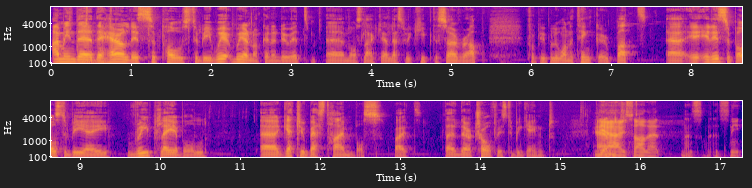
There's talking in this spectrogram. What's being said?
I mean, the the herald is supposed to be. We're we're not going to do it, uh, most likely, unless we keep the server up for people who want to tinker. But uh, it, it is supposed to be a replayable, uh, get your best time boss, right? There are trophies to be gained. Yeah, I saw that. That's that's neat.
